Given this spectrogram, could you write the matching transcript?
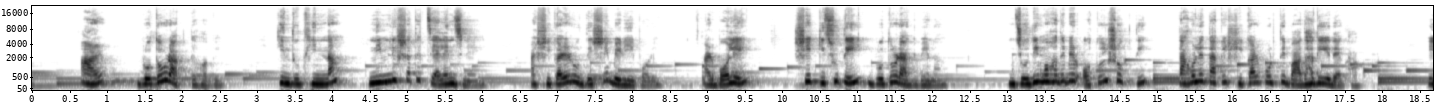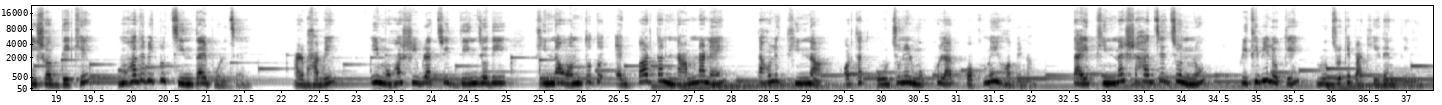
আর ব্রতও রাখতে হবে। কিন্তু থিন্না নিমলির সাথে চ্যালেঞ্জ নেয় আর শিকারের উদ্দেশ্যে বেরিয়ে পড়ে আর বলে, সে কিছুতেই ব্রত রাখবে না। যদি মহাদেবের অতই শক্তি, তাহলে তাকে শিকার করতে বাধা দিয়ে দেখাক। এইসব দেখে মহাদেব একটু চিন্তায় পড়ে যায় আর ভাবে, এই মহাশিবরাত্রির দিন যদি থিন্না অন্তত একবার তার নাম না নেয়, তাহলে থিন্না অর্থাৎ অর্জুনের মোক্ষ লাভ কখনোই হবে না। তাই থিন্নার সাহায্যের জন্য পৃথিবী লোকে রুদ্রকে পাঠিয়ে দেন তিনি।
